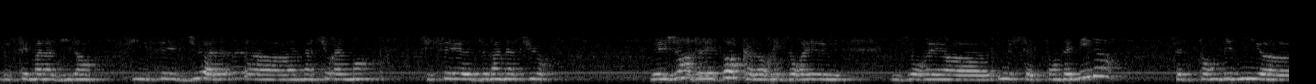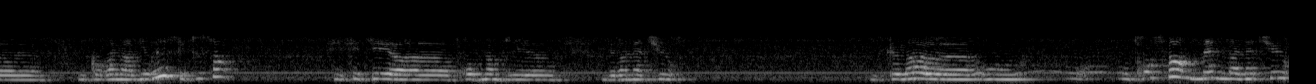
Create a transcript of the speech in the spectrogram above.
de ces maladies-là si c'est dû à, naturellement, si c'est de la nature. Les gens de l'époque, alors ils auraient, ils auraient euh, eu cette pandémie-là, cette pandémie euh, du coronavirus et tout ça, si c'était euh, provenant de, de, la nature. Parce que là, on, transforme même la nature.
